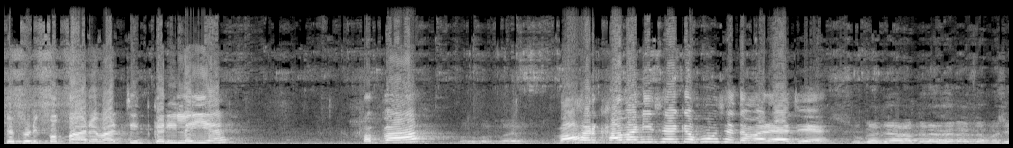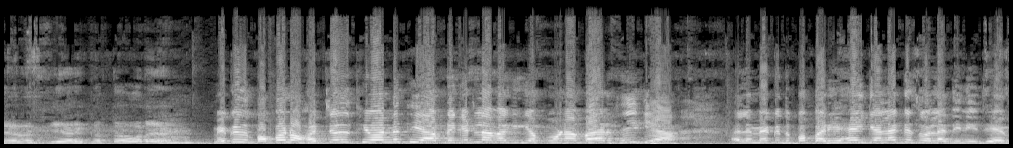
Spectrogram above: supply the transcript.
કે થોડી પપ્પા વાતચીત કરી લઈએ. પપ્પા? બહાર ખાવાની છે કે શું છે તમારે આજે? સુગંધ આવા કરે છે ને તો પછી હવે તૈયારી કરતા હો ને. મેં કીધું પપ્પાનો હચલ થયો નથી આપણે કેટલા વાગી ગયા? પોણા બાર થઈ ગયા. એટલે મેં કીધું પપ્પા રિહાઈ ગયા લાગે સોલાદીની જેમ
